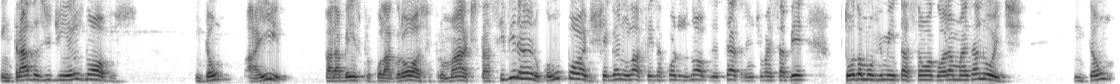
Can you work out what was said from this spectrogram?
entradas de dinheiros novos. Então, aí, parabéns para o Colagrosso, para o Marcos, está se virando, como pode, chegando lá, fez acordos novos, etc. A gente vai saber toda a movimentação agora mais à noite. Então,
